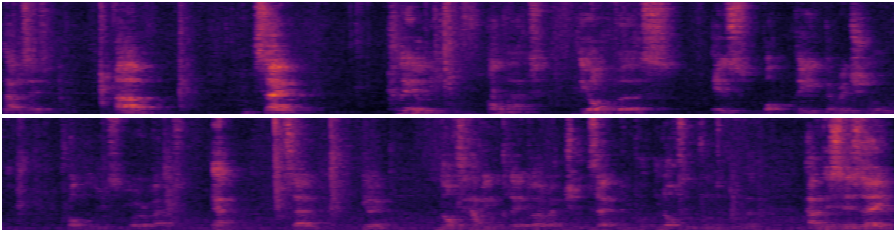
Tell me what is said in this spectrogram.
That was it. Um, so clearly on that, the obverse is what the original problems were about. Yeah. So, you know, not having clear direction, so you put not in front of them. And this is a,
